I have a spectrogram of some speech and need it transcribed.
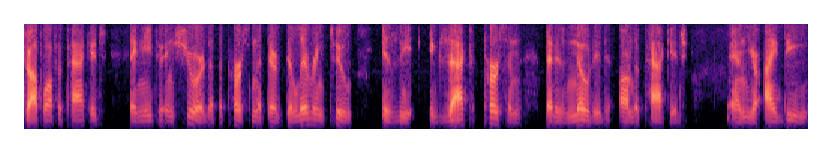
drop off a package. They need to ensure that the person that they're delivering to is the exact person that is noted on the package, and your ID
